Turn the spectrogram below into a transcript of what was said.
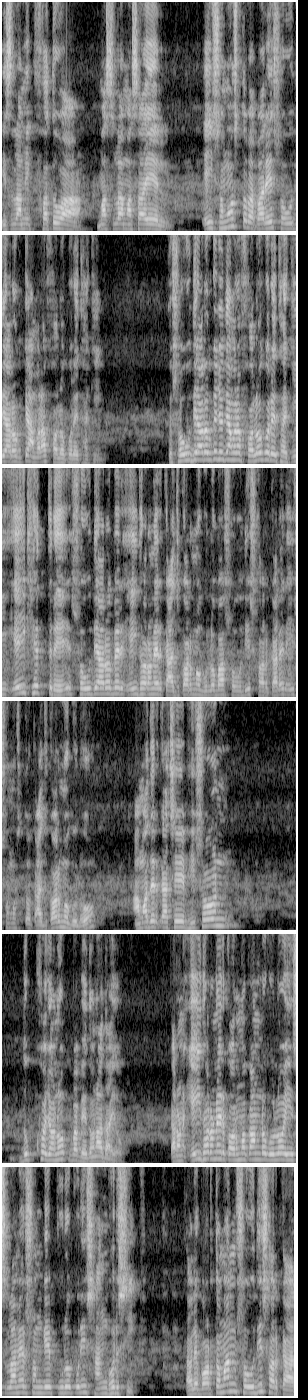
ইসলামিক ফতোয়া, মাসলা মাসায়েল, এই সমস্ত ব্যাপারে সৌদি আরবকে আমরা ফলো করে থাকি। তো সৌদি আরবকে যদি আমরা ফলো করে থাকি, এই ক্ষেত্রে সৌদি আরবের এই ধরনের কাজকর্মগুলো বা সৌদি সরকারের এই সমস্ত কাজকর্মগুলো আমাদের কাছে ভীষণ দুঃখজনক বা বেদনাদায়ক। কারণ এই ধরনের কর্মকাণ্ডগুলো ইসলামের সঙ্গে পুরোপুরি সাংঘর্ষিক। তাহলে বর্তমান সৌদি সরকার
